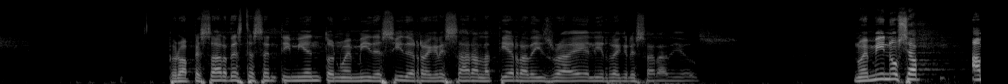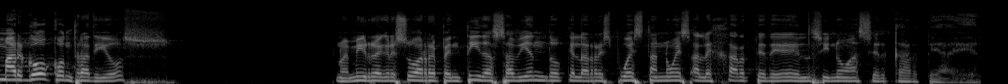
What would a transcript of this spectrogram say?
Pero a pesar de este sentimiento, Noemí decide regresar a la tierra de Israel y regresar a Dios. Noemí no se amargó contra Dios. Noemí regresó arrepentida sabiendo que la respuesta no es alejarte de él, sino acercarte a él.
